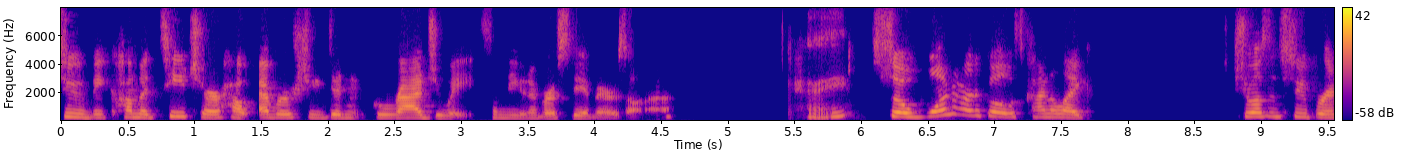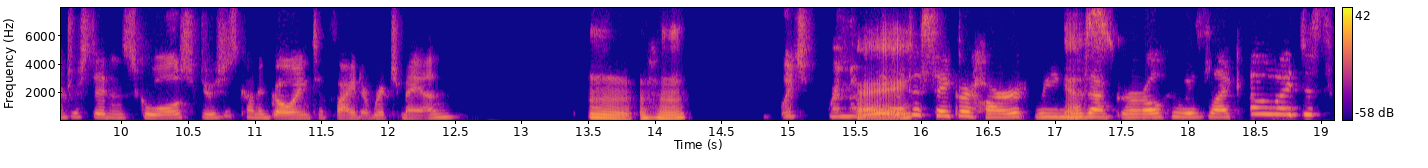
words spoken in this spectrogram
to become a teacher, however, she didn't graduate from the University of Arizona. Okay. So one article was kind of like she wasn't super interested in school. She was just kind of going to find a rich man. Mm-hmm. Which remember we went Okay. to Sacred Heart? We knew that girl who was like, "Oh, I just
